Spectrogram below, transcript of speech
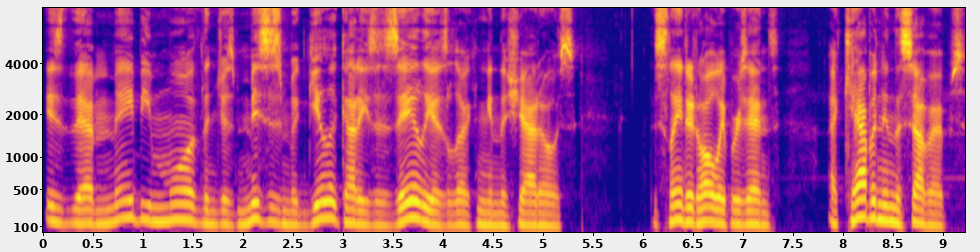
is there may be more than just Mrs. McGillicuddy's azaleas lurking in the shadows. The Slanted Hallway presents A Cabin in the Suburbs.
